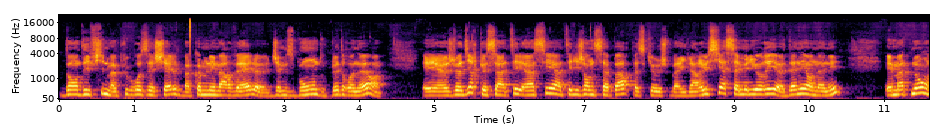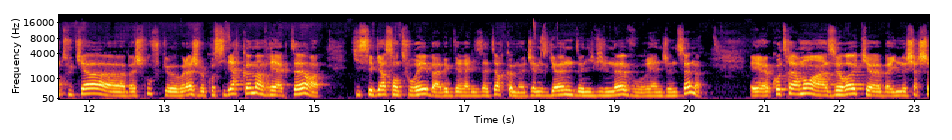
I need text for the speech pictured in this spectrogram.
dans des films à plus grosse échelle, bah, comme les Marvel, James Bond ou Blade Runner. Et je dois dire que c'est assez intelligent de sa part parce que bah, il a réussi à s'améliorer d'année en année. Et maintenant, en tout cas, bah, je trouve que voilà, je le considère comme un vrai acteur qui sait bien s'entourer bah, avec des réalisateurs comme euh, James Gunn, Denis Villeneuve ou Ryan Johnson. Et euh, contrairement à The Rock, euh, bah, il ne cherche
